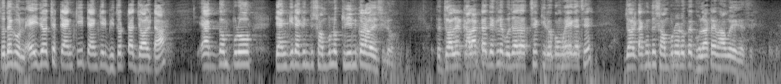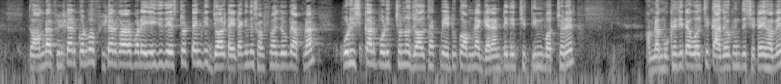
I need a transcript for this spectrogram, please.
তো দেখুন, এই যে হচ্ছে ট্যাঙ্কি, ট্যাঙ্কির ভিতরটা জলটা একদম পুরো ট্যাঙ্কিটা কিন্তু সম্পূর্ণ ক্লিন করা হয়েছিল। তো জলের কালারটা দেখলে বোঝা যাচ্ছে কীরকম হয়ে গেছে। জলটা কিন্তু সম্পূর্ণরূপে ঘোলাটায় ভাব হয়ে গেছে। তো আমরা ফিল্টার করব। ফিল্টার করার পরে এই যে স্টোর ট্যাঙ্কির জলটা, এটা কিন্তু সবসময় রূপে আপনার পরিষ্কার, পরিচ্ছন্ন জল থাকবে। এটুকু আমরা গ্যারান্টি দিচ্ছি তিন বছরের। আমরা মুখে যেটা বলছি, কাজেও কিন্তু সেটাই হবে।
